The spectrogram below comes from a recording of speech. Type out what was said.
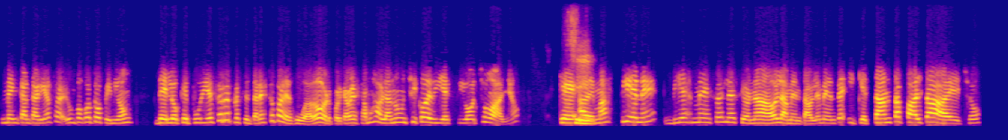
Me encantaría saber un poco tu opinión de lo que pudiese representar esto para el jugador, porque a ver, estamos hablando de un chico de 18 años que además tiene 10 meses lesionado lamentablemente y que tanta falta ha hecho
